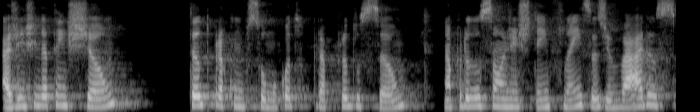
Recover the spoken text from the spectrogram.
a gente ainda tem chão, tanto para consumo quanto para produção. Na produção a gente tem influências de vários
